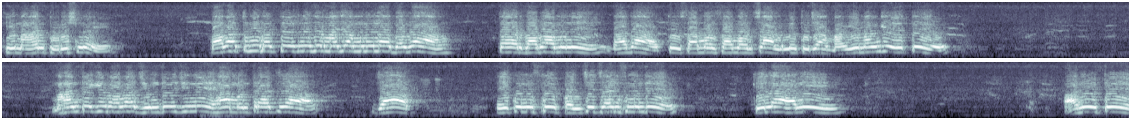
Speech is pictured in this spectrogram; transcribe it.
की महान पुरुष नाही. बाबा तुम्ही फक्त एक नजर माझ्या मुलीला बघा. तर बाबा म्हणे दादा तू सामान सामान चाल मी तुझ्या मागे मागे येते. महानते की बाबा जिंदेजीने ह्या मंत्राच्या जाप एकोणीसशे पंचेचाळीसमध्ये केला आणि आणि ते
